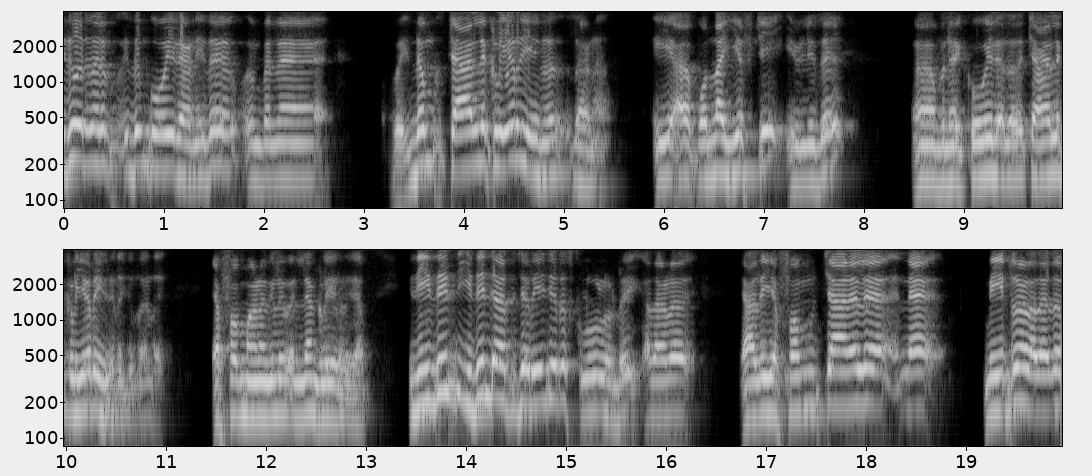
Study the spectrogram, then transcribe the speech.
ഇത് ഒരു തരം ഇതും കോയിലാണ്. ഇത് പിന്നെ ഇതും ചാനൽ ക്ലിയർ ചെയ്യുന്നതാണ്. ഈ ഒന്ന് ഐ എഫ് ടി ഇത് പിന്നെ കോയിൽ അതായത് ചാനൽ ക്ലിയർ ചെയ്തെടുക്കുന്നതാണ്. എഫ് എം ആണെങ്കിലും എല്ലാം ക്ലിയർ ചെയ്യാം. ഇനി ഇതിന്റെ ഇതിന്റെ അകത്ത് ചെറിയ ചെറിയ സ്ക്രൂകളുണ്ട്. അതാണ് അത് എഫ് എം ചാനലിനെ മീറ്ററുകൾ അതായത്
